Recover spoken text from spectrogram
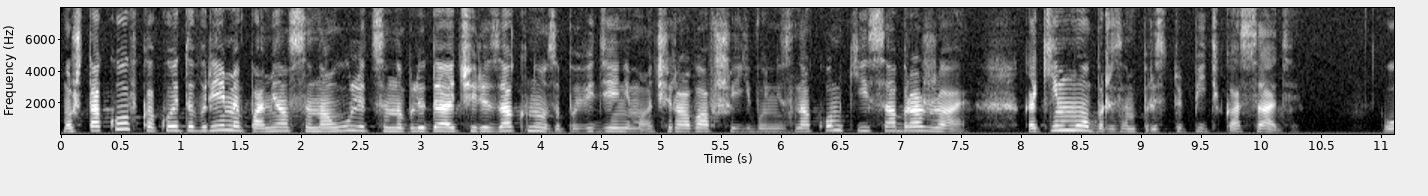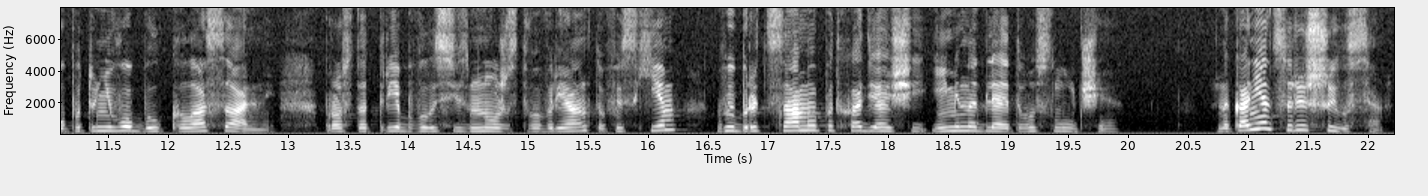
Маштаков какое-то время помялся на улице, наблюдая через окно за поведением очаровавшей его незнакомки и соображая, каким образом приступить к осаде. Опыт у него был колоссальный, просто требовалось из множества вариантов и схем выбрать самый подходящий именно для этого случая. Наконец решился –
